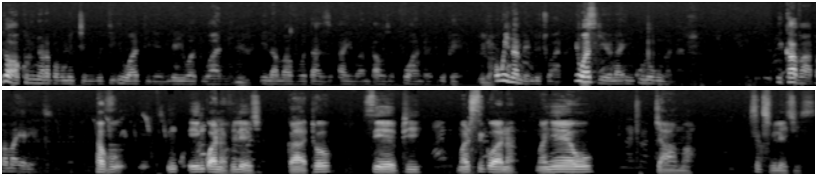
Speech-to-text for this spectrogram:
yohakhulunywa lapha kumeeting ukuthi iwadi le le iwadi one mm. ilama-voters ayi-one thousand four hundred kuphela okuyinamba entutshwana iwadi yona inkulu okunganani ikhava apha ama-areas khavu inkwana village gatho siephi malisikwana manyewu jama six villages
